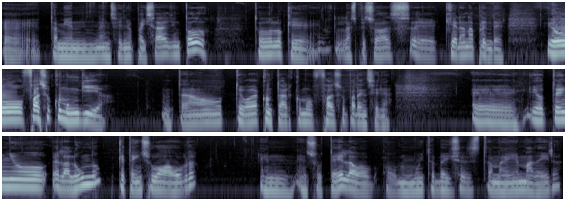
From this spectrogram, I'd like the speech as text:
eh, también enseño paisaje, en todo, todo lo que las personas eh, quieran aprender. Yo faço como un guía. Entonces te voy a contar cómo faço para enseñar. Eh, yo tengo el alumno que tiene su obra en, en su tela o, o muchas veces también en madera.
